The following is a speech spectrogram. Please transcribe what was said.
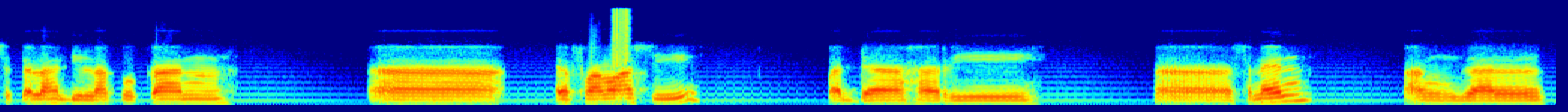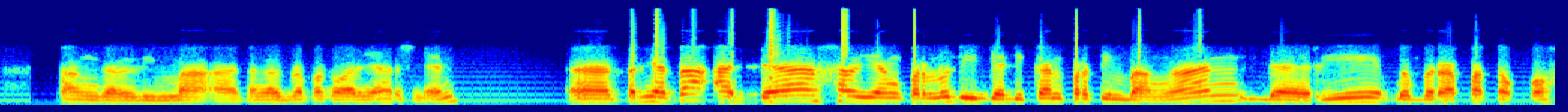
setelah dilakukan eh, evaluasi pada hari eh, Senin tanggal tanggal 5 uh, tanggal berapa kemarinnya hari Senin uh, ternyata ada hal yang perlu dijadikan pertimbangan dari beberapa tokoh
